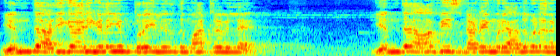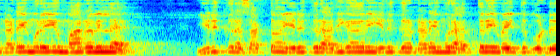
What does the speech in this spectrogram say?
எந்த அதிகாரிகளையும் துறையிலிருந்து மாற்றவில்லை. எந்த ஆபீஸ் நடைமுறை அலுவலக நடைமுறையும் மாறவில்லை. இருக்கிற சட்டம் இருக்கிற அதிகாரி இருக்கிற நடைமுறை அத்தனையும் வைத்துக் கொண்டு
